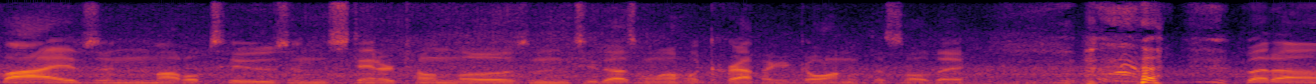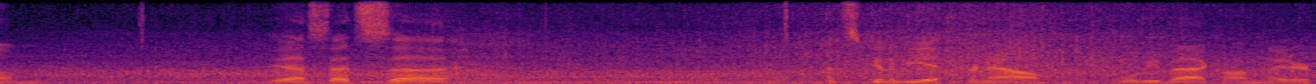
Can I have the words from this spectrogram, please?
5s and Model 2s and standard tone lows and 2001. Holy crap, I could go on with this all day. but um, yes, that's uh, that's gonna be it for now. We'll be back on later.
